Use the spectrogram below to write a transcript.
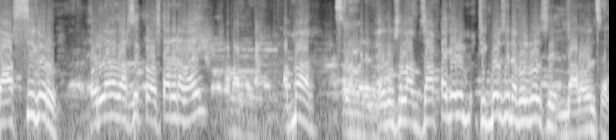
জার্সি গরু। হরিয়ানা জার্সি ক্রস কার এটা ভাই? আপনার? ওয়ালাইকুম সালাম। জাতটাকে আমি ঠিক বলছি না? ভুল বলছি? ভালো বলছেন।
